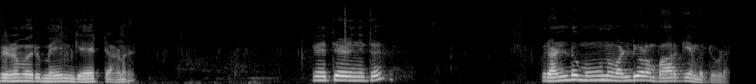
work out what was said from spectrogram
ഇത് ഒരു മെയിൻ ഗേറ്റാണ് ഗേറ്റ് കഴിഞ്ഞിട്ട് രണ്ട് മൂന്ന് വണ്ടിയോളം പാർക്ക് ചെയ്യാൻ പറ്റും ഇവിടെ.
